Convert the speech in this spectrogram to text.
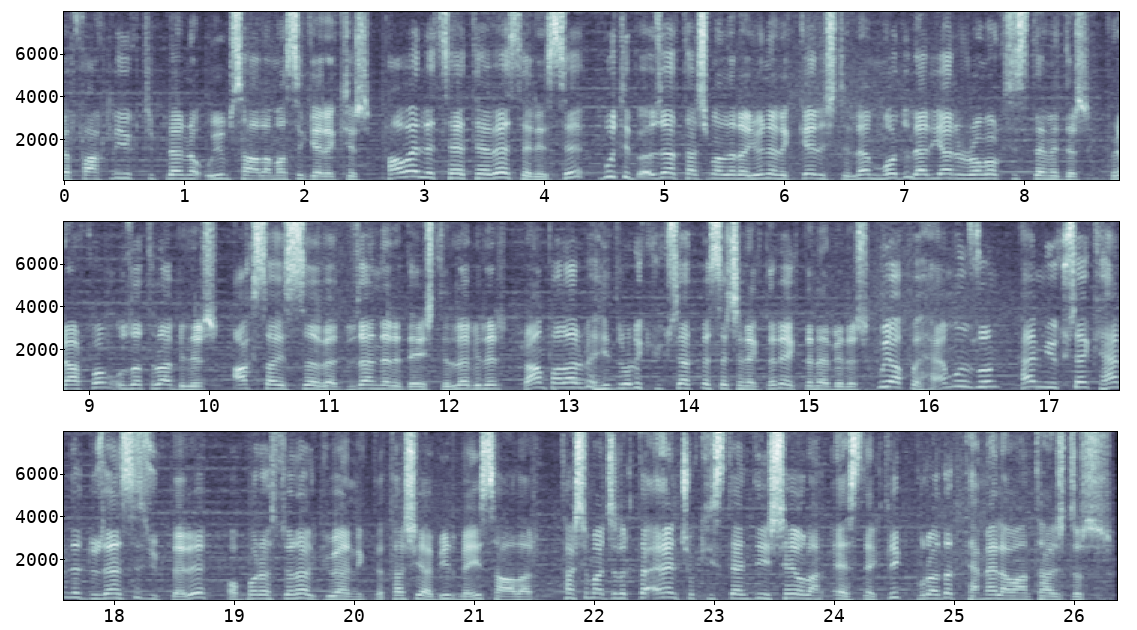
ve farklı yük tiplerine uyum sağlaması gerekir. Pavelli STV serisi bu tip özel taşımalara yönelik geliştirilen modüler yarı romork sistemidir. Platform uzatılabilir, aks sayısı ve düzenleri değiştirilebilir, rampalar ve hidrolik yükseltme seçenekleri eklenebilir. Bu yapı hem uzun hem yüksek hem de düzensiz yükleri operasyonel güvenlikte taşıyabilmeyi sağlar. Taşımacılıkta en çok istendiği şey olan esneklik burada temel avantajdır.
